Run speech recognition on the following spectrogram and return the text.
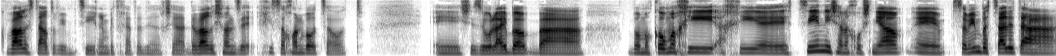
כבר לסטארט-אפים צעירים בתחילת הדרך, שהדבר הראשון זה חיסכון בהוצאות, אה, שזה אולי ב, ב, במקום הכי, הכי אה, ציני, שאנחנו שנייה שמים בצד את, ה,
